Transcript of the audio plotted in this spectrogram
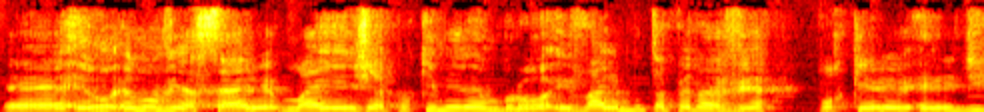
É, eu, eu não vi a série, mas é porque me lembrou e vale muito a pena ver, porque ele, ele,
